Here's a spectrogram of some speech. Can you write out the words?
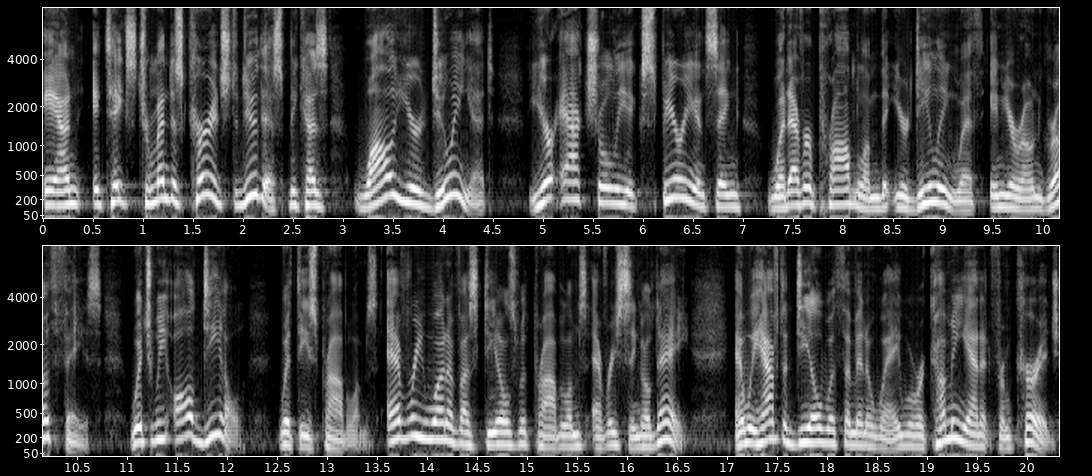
And it takes tremendous courage to do this because while you're doing it, you're actually experiencing whatever problem that you're dealing with in your own growth phase, which we all deal with these problems. Every one of us deals with problems every single day. And we have to deal with them in a way where we're coming at it from courage.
